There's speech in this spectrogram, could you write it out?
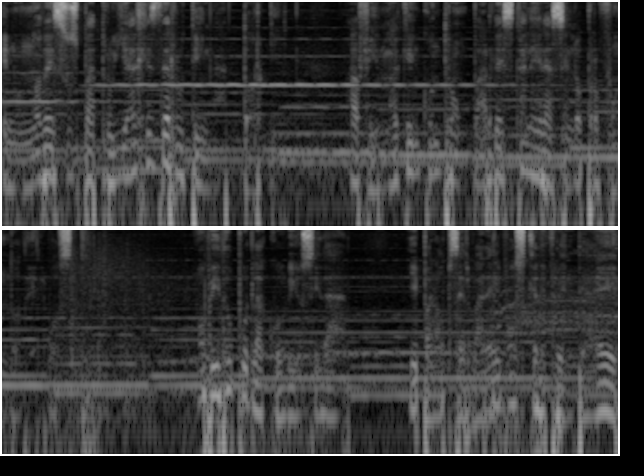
En uno de sus patrullajes de rutina, Torki afirma que encontró un par de escaleras en lo profundo del bosque. Movido por la curiosidad y para observar el bosque de frente a él,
